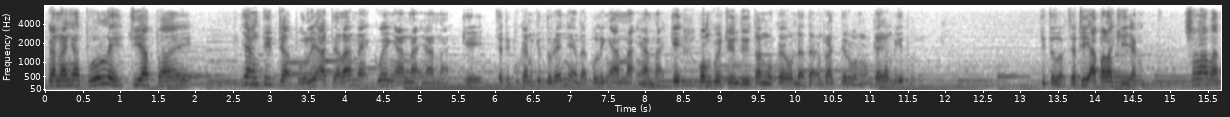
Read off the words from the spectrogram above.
Bukan hanya boleh, dia baik. Yang tidak boleh adalah nek kue nganak-nganak ke. Jadi bukan kendurennya yang tidak boleh nganak-nganak ke. Wong kue di utang oke, wong datang traktir wong oke kan begitu. Gitu loh. Jadi apalagi yang solawat.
